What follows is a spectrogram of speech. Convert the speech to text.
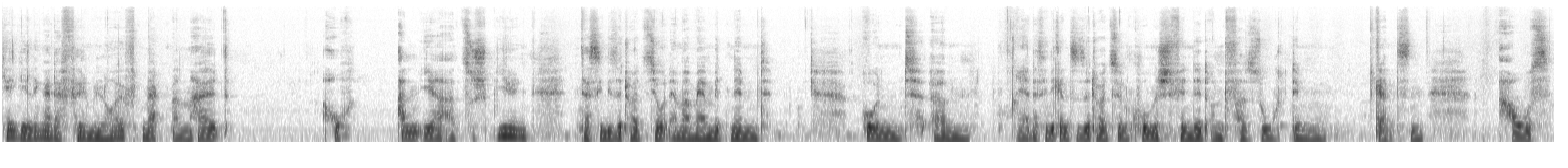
ja, je länger der Film läuft, merkt man halt auch an ihrer Art zu spielen, dass sie die Situation immer mehr mitnimmt und ähm, ja, dass sie die ganze Situation komisch findet und versucht, dem Ganzen aus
